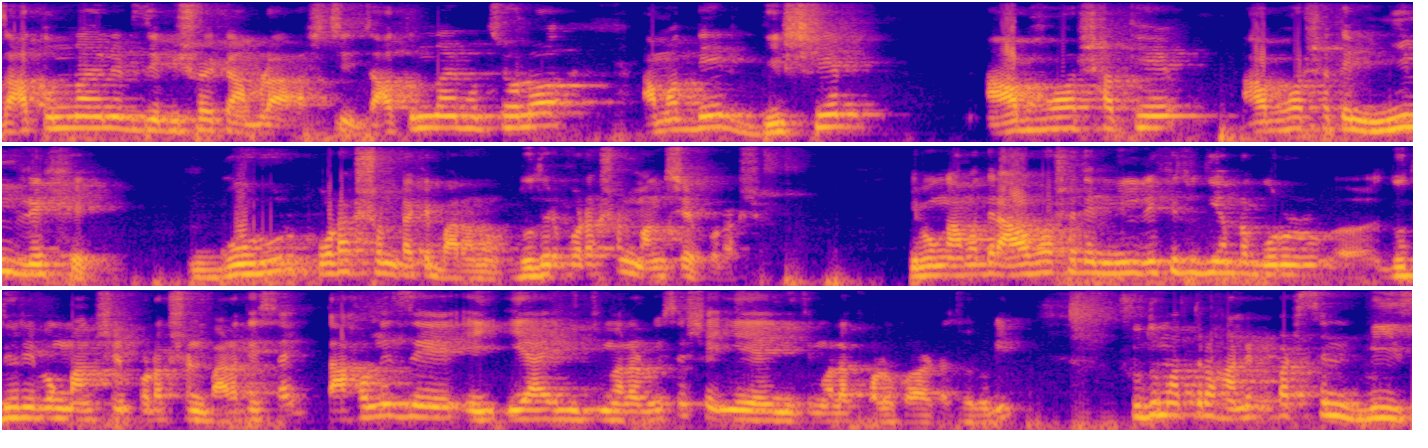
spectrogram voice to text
জাত উন্নয়নের যে বিষয়টা আমরা আসছি, জাত উন্নয়ন হচ্ছে হলো আমাদের দেশের আবহাওয়ার সাথে আবহাওয়ার সাথে মিল রেখে গরুর প্রোডাকশনটাকে বাড়ানো, দুধের প্রোডাকশন মাংসের প্রোডাকশন এবং আমাদের আবহাওয়ার সাথে মিল রেখে যদি আমরা গরুর দুধের এবং মাংসের প্রোডাকশন বাড়াতে চাই, তাহলে যে এই এআই নীতিমালা রয়েছে, সেই এআই নীতিমালা ফলো করাটা জরুরি। শুধুমাত্র হান্ড্রেড পার্সেন্ট বীজ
